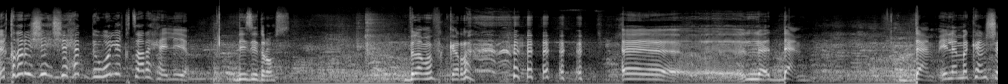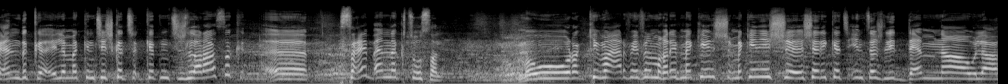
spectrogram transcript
يقدر يجي شي حد هو اللي يقترح عليا. ديزي دروس. بلا ما نفكر. آه، الدعم. الدعم. إلا ما كانش عندك إلا ما كنتيش كتنتج لراسك آه، صعيب أنك توصل. وراك كيما عارفين في المغرب ما كاينش ما كاينينش شركات إنتاج اللي تدعمنا ولا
